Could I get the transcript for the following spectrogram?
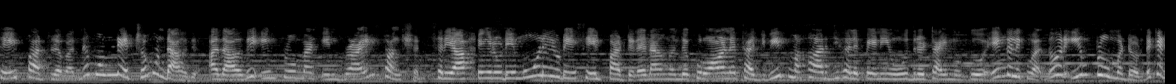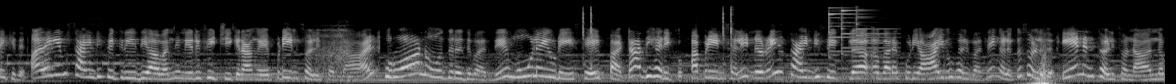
செயல்பாட்டுல வந்து முன்னேற்றம் உண்டாகுது. அதாவது இம்ப்ரூவ்மெண்ட் இன் பிரைன் ஃபங்க்ஷன் சரியா? எங்களுடைய மூளையுடைய செயல்பாட்டுல நாங்க இந்த குரான தஜ்வீத் மகார்ஜிகளை பேணி ஓதுற டைமுக்கு எங்களுக்கு வந்து ஒரு இம்ப்ரூவ்மெண்ட் ஒன்று கிடைக்குது. அதையும் சயின்டிபிக் ரீதியா வந்து நிரூபிச்சிக்கிறாங்க. எப்படின்னு சொல்லி சொன்னால் குரான் ஓதுறது வந்து மூளையுடைய செயல்பாட்டை அதிகரிக்கும். அப்படின்னு சொல்லி நிறைய சயின்டிபிக்ல வரக்கூடிய ஆய்வுகள் வந்து எங்களுக்கு சொல்லுது. ஏன்னு சொல்லி சொன்னா அந்த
